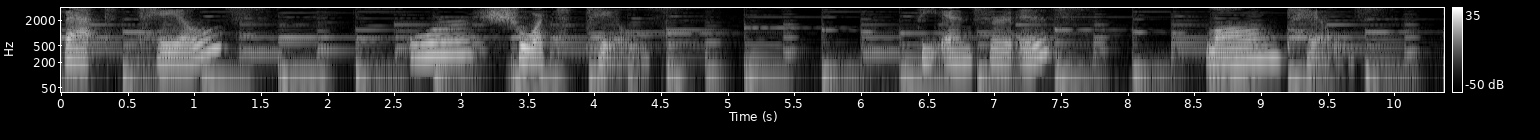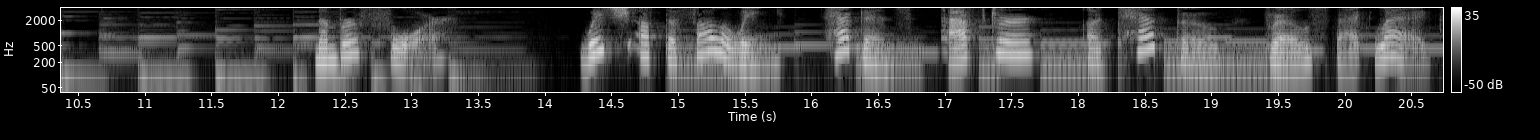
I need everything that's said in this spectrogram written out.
fat tails, or short tails. The answer is long tails. Number 4. Which of the following happens after a tadpole grows back legs?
